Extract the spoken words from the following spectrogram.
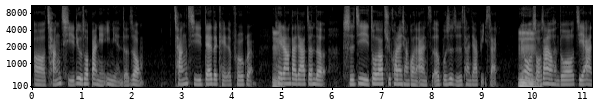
呃长期，例如说半年、一年的这种长期 dedicated program，可以嗯让大家真的实际做到区块链相关的案子，而不是只是参加比赛。因为我手上有很多接案，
